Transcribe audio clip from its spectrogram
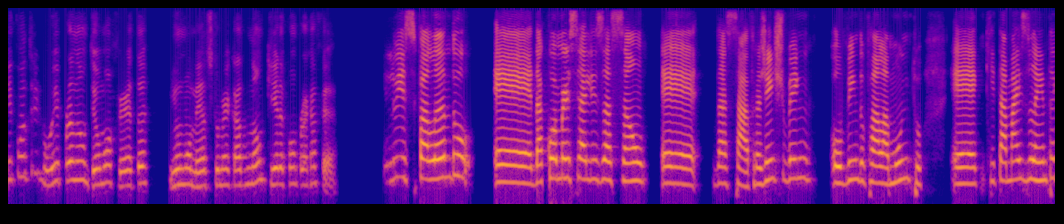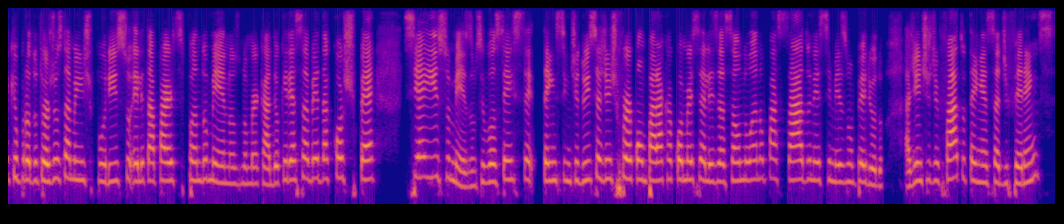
e contribui para não ter uma oferta em um momento que o mercado não queira comprar café. Luiz, falando é, da comercialização é, da safra, a gente vem ouvindo falar muito é, que está mais lenta que o produtor, justamente por isso ele está participando menos no mercado. Eu queria saber da Cospé se é isso mesmo, se vocês têm sentido isso, se a gente for comparar com a comercialização no ano passado, nesse mesmo período. A gente de fato tem essa diferença?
